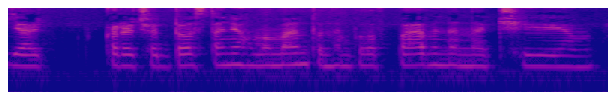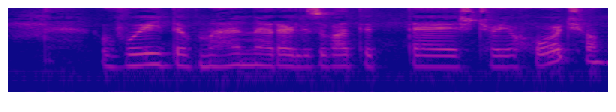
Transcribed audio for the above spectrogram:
Я, коротше, до останнього моменту не була впевнена, чи вийде в мене реалізувати те, що я хочу.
